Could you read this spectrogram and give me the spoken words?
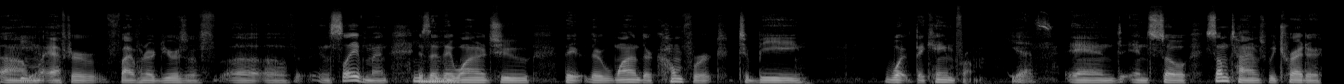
um, yeah. after 500 years of uh, of enslavement. Mm-hmm. Is that they mm-hmm. wanted to they they wanted their comfort to be what they came from. Yes. And and so sometimes we try to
